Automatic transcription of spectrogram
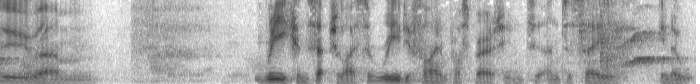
to um, reconceptualize, to redefine prosperity, and to, and to say, you know,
